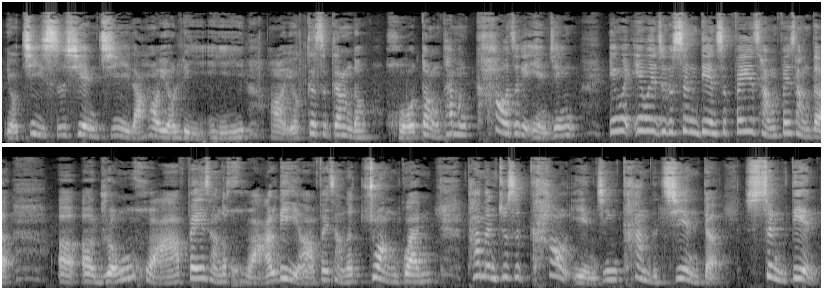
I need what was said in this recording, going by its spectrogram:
有祭司献祭，然后有礼仪，啊，有各式各样的活动。他们靠这个眼睛，因为因为这个圣殿是非常非常的，呃呃荣华，非常的华丽啊，非常的壮观。他们就是靠眼睛看得见的圣殿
